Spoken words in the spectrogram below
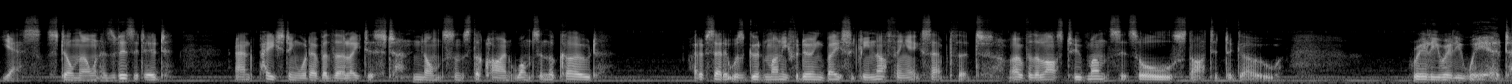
yes, still no one has visited, and pasting whatever the latest nonsense the client wants in the code. I'd have said it was good money for doing basically nothing, except that over the last two months it's all started to go really, really weird.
